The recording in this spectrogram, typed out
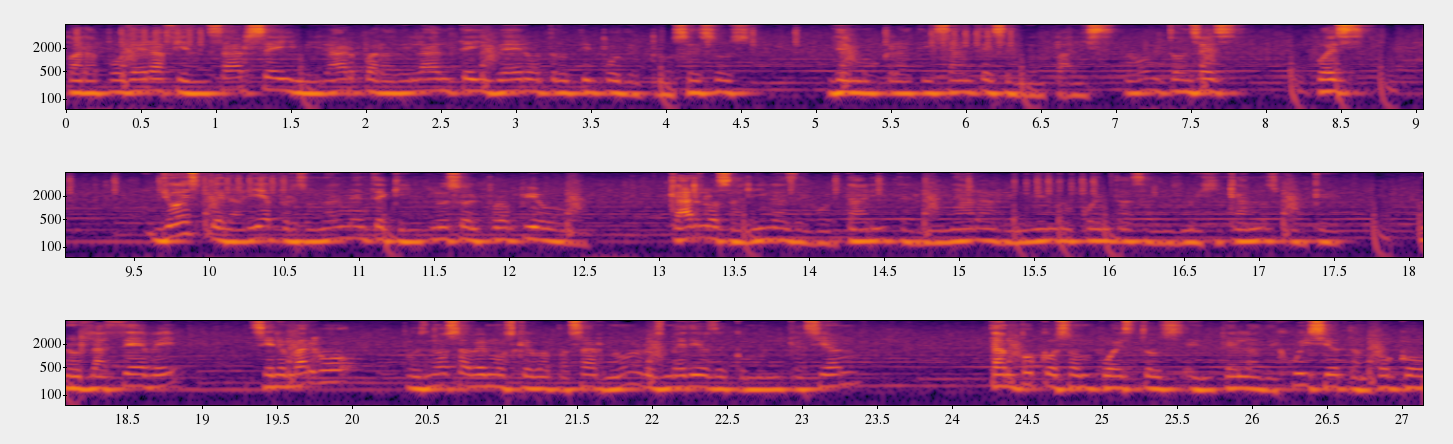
para poder afianzarse y mirar para adelante y ver otro tipo de procesos democratizantes en el país. Entonces, pues yo esperaría personalmente que incluso el propio Carlos Salinas de Gortari terminara rindiendo cuentas a los mexicanos porque nos las debe. Sin embargo, pues no sabemos qué va a pasar, ¿no? Los medios de comunicación tampoco son puestos en tela de juicio, tampoco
